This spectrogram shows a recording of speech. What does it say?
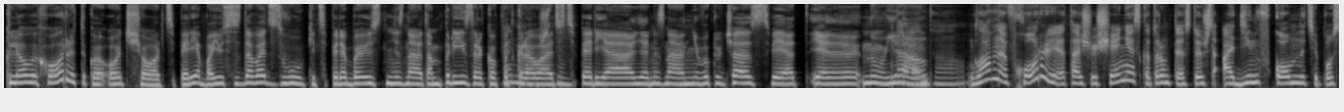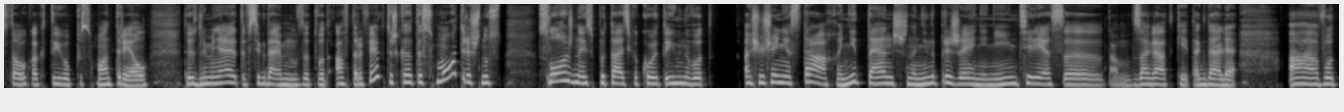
клевый хоррор, и такой, о, черт, теперь я боюсь создавать звуки, теперь я боюсь, не знаю, там, призраков под Конечно. кроватью, теперь я, я не знаю, не выключаю свет, я, ну, you Да, know. да. Главное в хорроре это ощущение, с которым ты остаешься один в комнате после того, как ты его посмотрел. То есть для меня это всегда именно вот этот вот автор эффект, потому что когда ты смотришь, ну сложно испытать какое-то именно вот ощущение страха, ни теншена, ни напряжения, ни интереса там, в загадке и так далее. А вот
